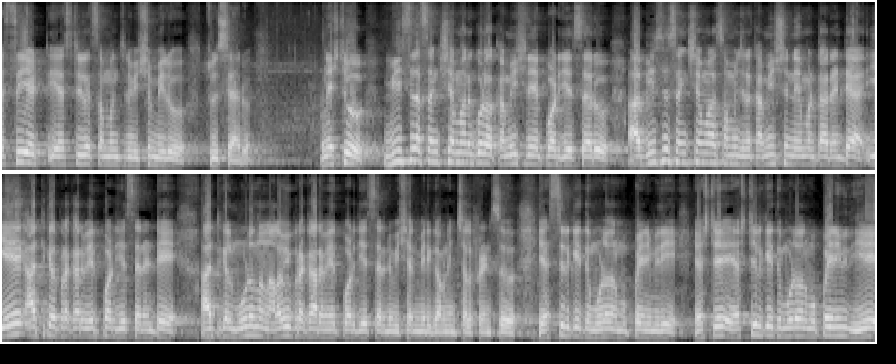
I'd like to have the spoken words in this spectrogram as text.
ఎస్సీ ఎస్టీలకు సంబంధించిన విషయం మీరు చూశారు. నెక్స్ట్ బీసీల సంక్షేమానికి కూడా కమిషన్ ఏర్పాటు చేశారు. ఆ బీసీ సంక్షేమాలకు సంబంధించిన కమిషన్ ఏమంటారంటే ఏ ఆర్టికల్ ప్రకారం ఏర్పాటు చేశారంటే ఆర్టికల్ మూడు వందల నలభై ప్రకారం ఏర్పాటు చేశారనే విషయాన్ని మీరు గమనించాలి ఫ్రెండ్స్. ఎస్సీలకి అయితే మూడు వందల ముప్పై ఎనిమిది ఎస్టీ ఎస్టీలకి అయితే మూడు వందల ముప్పై ఎనిమిది ఏ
